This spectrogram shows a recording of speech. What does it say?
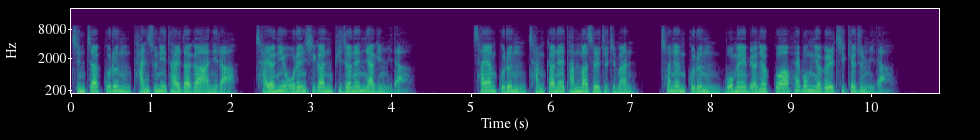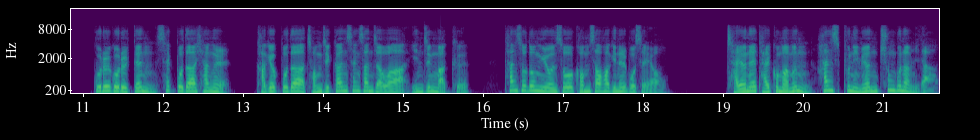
진짜 꿀은 단순히 달다가 아니라 자연이 오랜 시간 빚어낸 약입니다. 사양꿀은 잠깐의 단맛을 주지만 천연꿀은 몸의 면역과 회복력을 지켜줍니다. 꿀을 고를 땐 색보다 향을, 가격보다 정직한 생산자와 인증마크, 탄소동 유원소 검사 확인을 보세요. 자연의 달콤함은 한 스푼이면 충분합니다.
